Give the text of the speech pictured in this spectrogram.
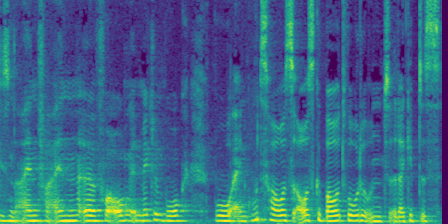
diesen einen Verein äh, vor Augen in Mecklenburg, wo ein Gutshaus ausgebaut wurde und äh, da gibt es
